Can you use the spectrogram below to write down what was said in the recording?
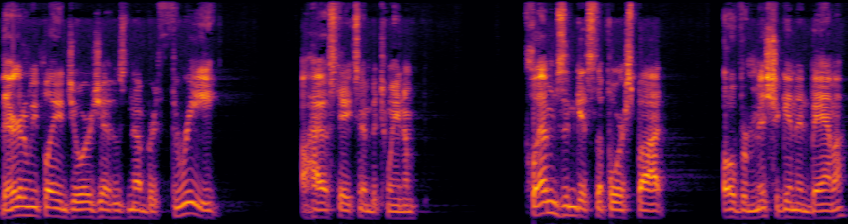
They're going to be playing Georgia, who's number three. Ohio State's in between them. Clemson gets the four spot over Michigan and Bama,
